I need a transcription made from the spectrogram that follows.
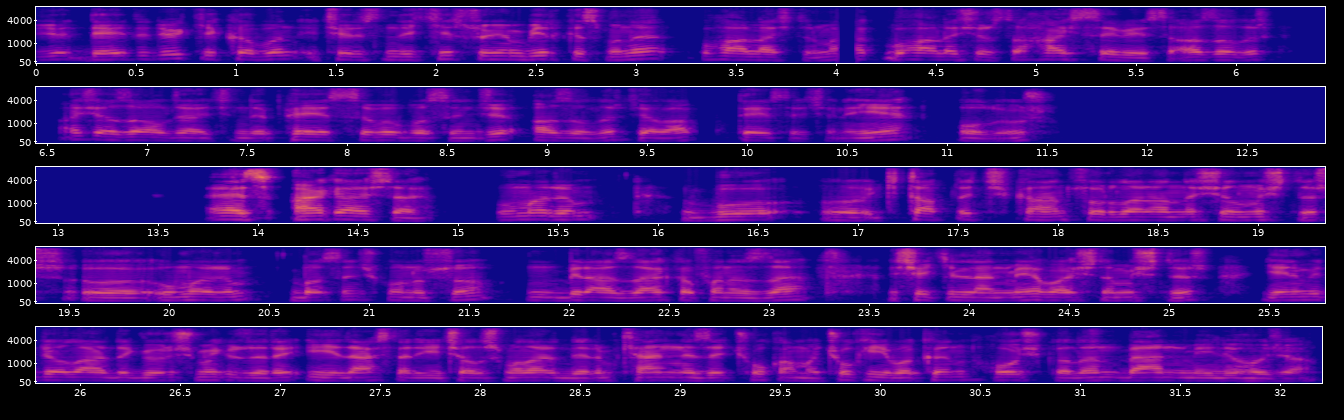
D'de diyor ki kabın içerisindeki suyun bir kısmını buharlaştırmak. Buharlaşırsa H seviyesi azalır. H azalacağı için de P sıvı basıncı azalır. Cevap D seçeneği olur. Evet arkadaşlar umarım bu e, kitapta çıkan sorular anlaşılmıştır. E, umarım basınç konusu biraz daha kafanızda şekillenmeye başlamıştır. Yeni videolarda görüşmek üzere. İyi dersler, iyi çalışmalar dilerim. Kendinize çok ama çok iyi bakın. Hoş kalın. Ben Melih Hoca.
